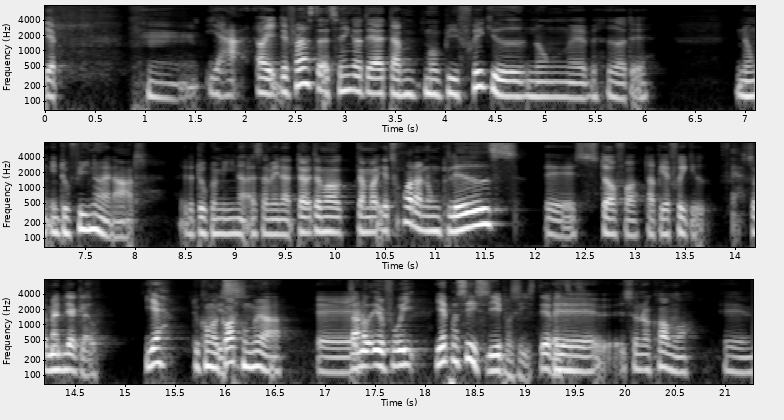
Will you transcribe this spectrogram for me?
Yep. Hmm, ja, og det første, jeg tænker, det er, at der må blive frigivet nogle, øh, hvad hedder det, nogle endorfiner af en art, eller dopaminer. Altså, jeg mener, der, der må, der må, jeg tror, der er nogle glædes øh, der bliver frigivet. Ja, så man bliver glad. Ja, du kommer i Yes. godt humør. Øh, Der er noget eufori. Ja, præcis. Lige præcis, det er rigtigt. øh, som der kommer. Øh,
